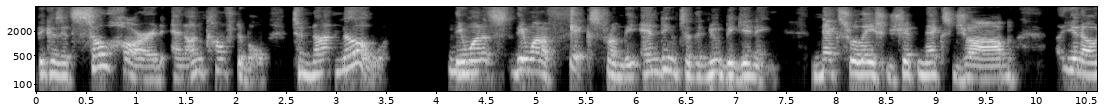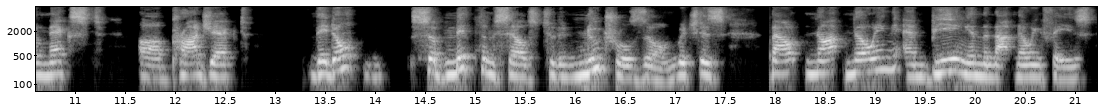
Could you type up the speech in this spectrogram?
because it's so hard and uncomfortable to not know. Mm-hmm. They want to they want to fix from the ending to the new beginning. Next relationship, next job, you know, next uh, project. They don't submit themselves to the neutral zone, which is about not knowing and being in the not knowing phase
